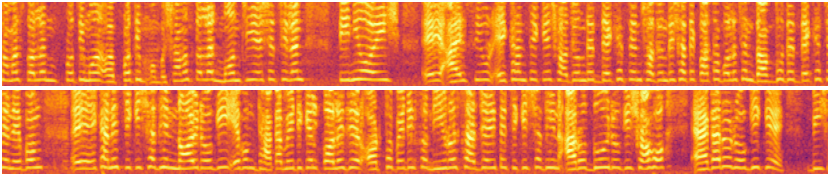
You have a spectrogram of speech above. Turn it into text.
সমাজ কল্যাণ সমাজ কল্যাণ মন্ত্রী এসেছিলেন। তিনিও এই এই আইসিইউর এখান থেকে স্বজনদের দেখেছেন, স্বজনদের সাথে কথা বলেছেন, দগ্ধদের দেখেছেন এবং এখানে চিকিৎসাধীন নয় রোগী এবং ঢাকা মেডিকেল কলেজের অর্থোপেডিক্স ও নিউরো সার্জারিতে চিকিৎসাধীন আরও দুই রোগী সহ এগারো রোগীকে, বিশ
